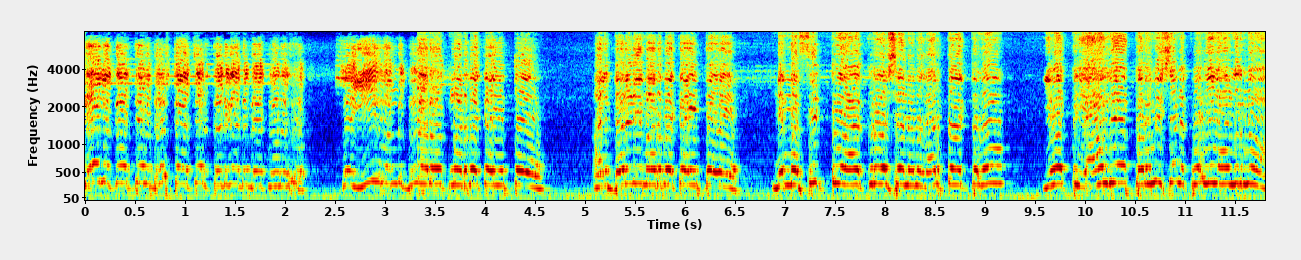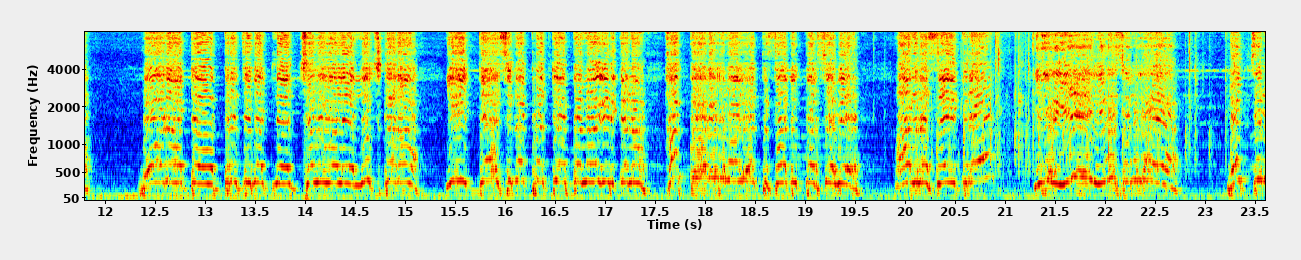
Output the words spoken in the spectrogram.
ನೇಮಕಾತಿಯಲ್ಲಿ ಭ್ರಷ್ಟಾಚಾರ ತಡೆಗಟ್ಟಬೇಕು ಅನ್ನೋದು. ಸೊ ಈ ಒಂದು ಗುಣಾರೋಪ ಮಾಡಬೇಕಾಗಿತ್ತು, ಅಲ್ಲಿ ಧರಣಿ ಮಾಡಬೇಕಾಗಿತ್ತು ನಿಮ್ಮ ಸಿಟ್ಟು ಆಕ್ರೋಶ ನಮಗೆ ಅರ್ಥ ಆಗ್ತದೆ. ಇವತ್ತು ಯಾವುದೇ ಪರ್ಮಿಷನ್ ಕೊಡಲಿಲ್ಲ ಅಂದ್ರೂ ಹೋರಾಟ ಪ್ರತಿಭಟನೆ ಚಳವಳಿ ಮುಷ್ಕರ ಈ ದೇಶದ ಪ್ರತಿಯೊಬ್ಬ ನಾಗರಿಕನ ಹಕ್ಕು ನಾವು ಇವತ್ತು ಸಾಬೀತುಪಡಿಸ್ತೇವೆ ಆದ್ರೆ ಸ್ನೇಹಿತರೆ, ಇದು ಇಡೀ ಯುವ ಸಮುದಾಯ ಹೆಚ್ಚಿನ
